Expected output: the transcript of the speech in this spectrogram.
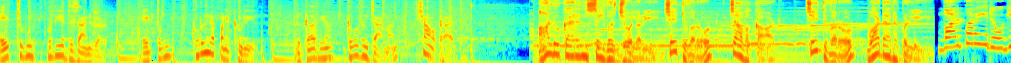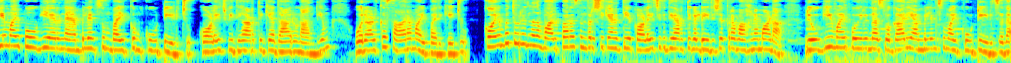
ഏറ്റവും പുതിയ ഡിസൈനുകൾ ഏറ്റവും കുറഞ്ഞ പണിക്കൂലിയിൽ ബ്രിഗാദിയ ഗോൾഡൻ ഡയമണ്ട് ചാവക്കാട്. ആലുകാരൻ silver jewellery Chettuva road Chavakkad. Chettuva road Vadanappally. വാൽപ്പാറയിൽ രോഗിയുമായി പോവുകയായിരുന്ന ആംബുലൻസും ബൈക്കും കൂട്ടിയിടിച്ചു. കോളേജ് വിദ്യാർത്ഥിക്ക് ദാരുണാന്ത്യം. ഒരാൾക്ക് സാരമായി പരിക്കേറ്റു. കോയമ്പത്തൂരിൽ നിന്ന് വാൽപ്പാറ സന്ദർശിക്കാനെത്തിയ കോളേജ് വിദ്യാർത്ഥികളുടെ ഇരുചക്ര വാഹനമാണ് രോഗിയുമായി പോയിരുന്ന സ്വകാര്യ ആംബുലൻസുമായി കൂട്ടിയിടിച്ചത്.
